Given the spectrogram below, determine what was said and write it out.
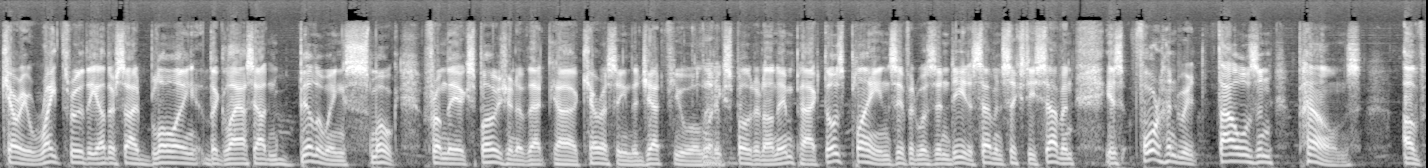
carry right through the other side, blowing the glass out and billowing smoke from the explosion of that uh, kerosene, the jet fuel that exploded on impact. Those planes, if it was indeed a 767, is 400,000 pounds of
